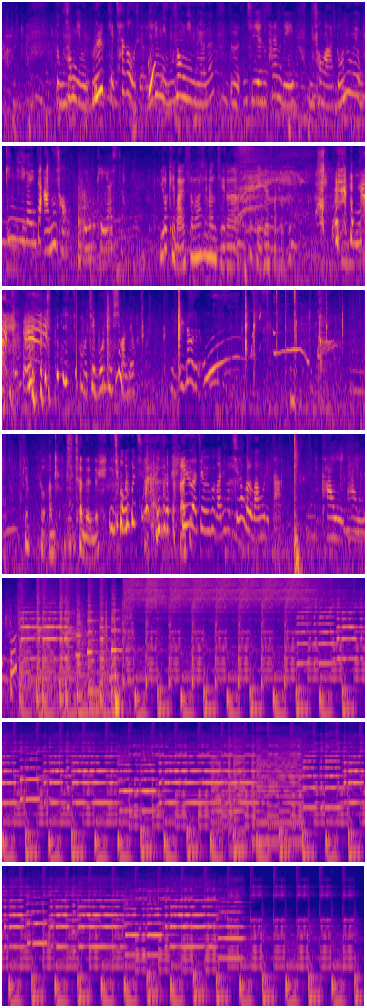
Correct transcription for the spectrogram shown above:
그 우성님은 왜 이렇게 차가우세요? 이름이 우성님이면은 좀 주위에서 사람들이 우성아, 너는 왜 웃긴 얘기가 있는데 안 우성? 그러니까 이렇게 얘기하시죠. 이렇게 말씀하시면 제가 그렇게 얘기할 수밖에 없어요. 한번 제 머리 좀 치시면 안 돼요? 이렇게 하다가 그냥 오! 이거, 안, 진짜 안 되는데? 이제 얼굴 치는 거 아니죠? 이러다 제 얼굴 마지막 치는 걸로 마무리 딱. 가위, 가위, 보.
